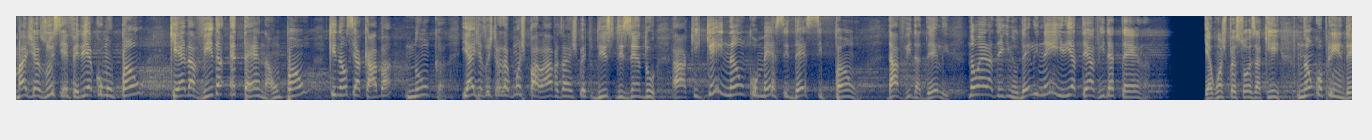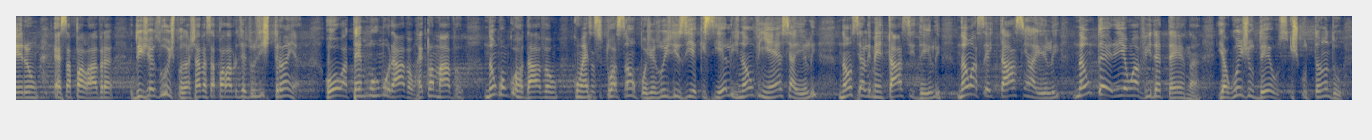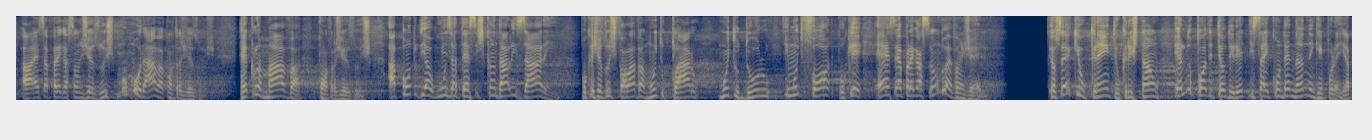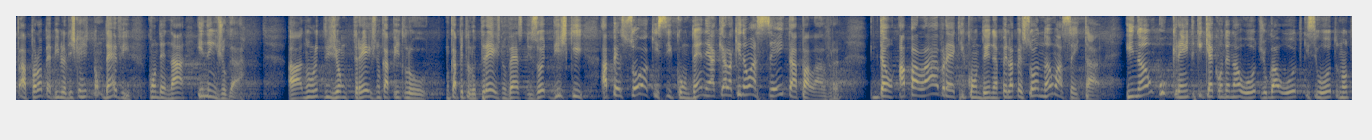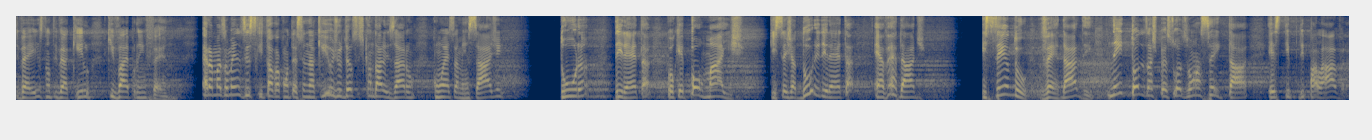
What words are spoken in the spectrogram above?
Mas Jesus se referia como um pão que é da vida eterna, um pão que não se acaba nunca. E aí Jesus traz algumas palavras a respeito disso, dizendo ah, que quem não comesse desse pão da vida dele, não era digno dele, nem iria ter a vida eterna. E algumas pessoas aqui não compreenderam essa palavra de Jesus, pois achavam essa palavra de Jesus estranha ou até murmuravam, reclamavam, não concordavam com essa situação, pois Jesus dizia que se eles não viessem a Ele, não se alimentassem dele, não aceitassem a Ele, não teriam a vida eterna. E alguns judeus, escutando a essa pregação de Jesus, murmuravam contra Jesus reclamava contra Jesus, a ponto de alguns até se escandalizarem porque Jesus falava muito claro, muito duro e muito forte, porque essa é a pregação do Evangelho. Eu sei que o crente, o cristão, ele não pode ter o direito de sair condenando ninguém por aí. A própria Bíblia diz que a gente não deve condenar e nem julgar. Ah, no livro de João 3, no capítulo, no capítulo 3, no verso 18, diz que a pessoa que se condena é aquela que não aceita a palavra. Então, a palavra é que condena pela pessoa não aceitar. E não o crente que quer condenar o outro, julgar o outro, que se o outro não tiver isso, não tiver aquilo, que vai para o inferno. Era mais ou menos isso que estava acontecendo aqui. Os judeus se escandalizaram com essa mensagem dura, direta, porque por mais que seja dura e direta, é a verdade. E sendo verdade, nem todas as pessoas vão aceitar esse tipo de palavra.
